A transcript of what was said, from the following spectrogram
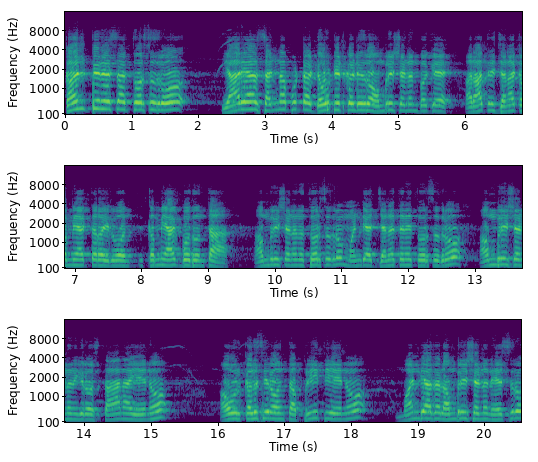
ಕಂಟಿನ್ಯೂಸ್ ಆಗಿ ತೋರಿಸಿದ್ರು. ಯಾರ್ಯಾರು ಸಣ್ಣ ಪುಟ್ಟ ಡೌಟ್ ಇಟ್ಕೊಂಡಿದ್ರು ಅಂಬರೀಷ್ ಅಣ್ಣನ ಬಗ್ಗೆ ಆ ರಾತ್ರಿ ಜನ ಕಮ್ಮಿ ಆಗ್ತಾರೋ ಇಲ್ವೋ ಅಂತ, ಕಮ್ಮಿ ಆಗ್ಬೋದು ಅಂತ ಅಂಬರೀಷ್ ಅಣ್ಣನ ತೋರಿಸಿದ್ರು, ಮಂಡ್ಯ ಜನತೆನೆ ತೋರಿಸಿದ್ರು. ಅಂಬರೀಷ್ ಅಣ್ಣನಿಗಿರೋ ಸ್ಥಾನ ಏನು? ಅವ್ರು ಕಲಿಸಿರೋಂಥ ಪ್ರೀತಿ ಏನು? ಮಂಡ್ಯದಲ್ಲಿ ಅಂಬರೀಷ್ ಅಣ್ಣನ ಹೆಸರು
